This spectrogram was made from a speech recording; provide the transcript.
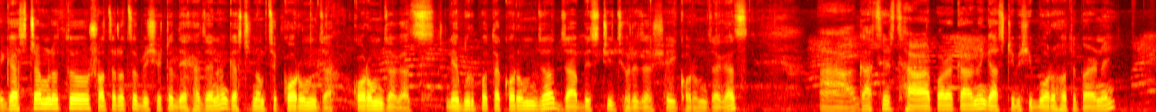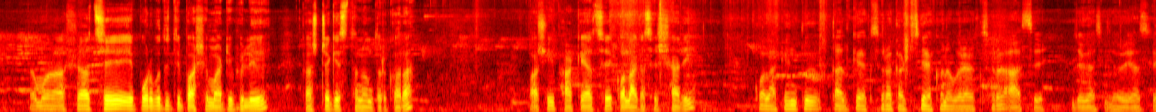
এই গাছটা মূলত সচরাচর বেশি একটা দেখা যায় না। গাছটার নাম হচ্ছে করমজা করমজা গাছ। লেবুর পাতা করমজা, যা বৃষ্টি ঝরে যায় সেই করমজা গাছ। গাছের ছায়া পড়ার কারণে গাছটি বেশি বড় হতে পারে নাই। আমার আশা আছে এই পরবর্তীতে পাশে মাটি ফেলে গাছটাকে স্থানান্তর করা। পাশেই ফাঁকে আছে কলা গাছের সারি। কলা কিন্তু কালকে একছড়া কাটছে, এখন আবার একছড়া আছে, যে গাছে ধরে আছে।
